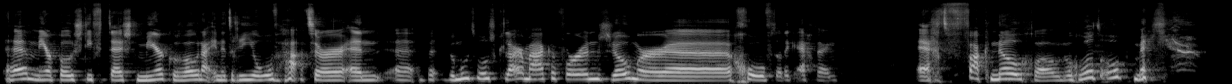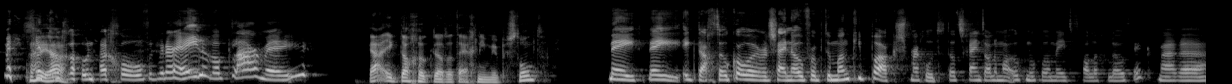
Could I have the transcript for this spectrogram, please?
hè, meer positieve test, meer corona in het rioolwater. En we, moeten ons klaarmaken voor een zomergolf. dat ik echt denk, echt fuck no gewoon. Rot op met je, met je Nou ja. coronagolf. Ik ben er helemaal klaar mee. Ja, ik dacht ook dat het echt niet meer bestond. Nee, nee, ik dacht ook al, we zijn over op de monkeypox. Maar goed, dat schijnt allemaal ook nog wel mee te vallen, geloof ik. Maar uh,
